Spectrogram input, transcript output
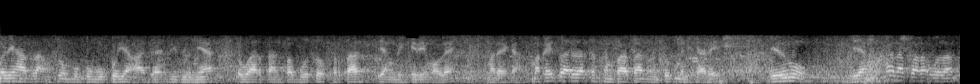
melihat langsung buku-buku yang ada di dunia luar tanpa butuh kertas yang dikirim oleh mereka. Maka itu adalah kesempatan untuk mencari ilmu. Yang mana para ulama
